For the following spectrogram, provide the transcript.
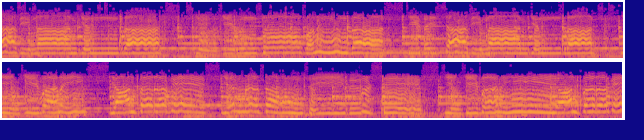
ഉം. கிடைச்சாதி நான் என்றான் எங்கிருந்தோ வந்தான் கிடைச்சாதி நான் என்றான் இங்கிவனை யான் பெறவே என்ன தவம் செய்து விட்டேன் இங்கிவனை யான் பெறவே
